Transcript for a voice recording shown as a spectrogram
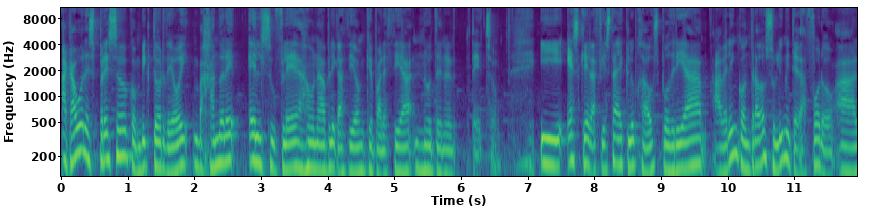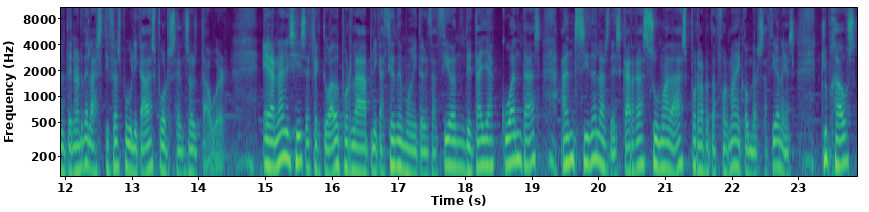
Acabo el expreso con Víctor de hoy bajándole el soufflé a una aplicación que parecía no tener techo. Y es que la fiesta de Clubhouse podría haber encontrado su límite de aforo al tenor de las cifras publicadas por Sensor Tower. El análisis efectuado por la aplicación de monitorización detalla cuántas han sido las descargas sumadas por la plataforma de conversaciones. Clubhouse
